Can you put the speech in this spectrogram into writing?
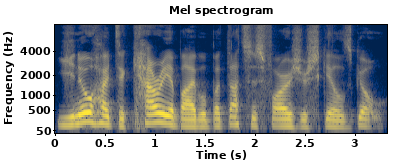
You know how to carry a Bible, but that's as far as your skills go.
